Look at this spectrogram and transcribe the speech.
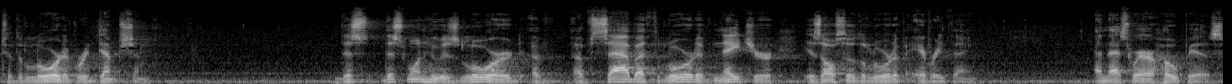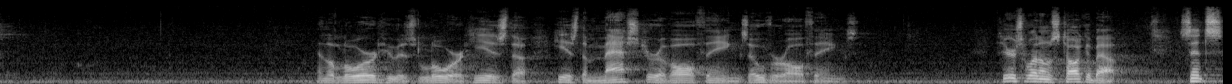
to the Lord of redemption. This, this one who is Lord of, of Sabbath, Lord of nature, is also the Lord of everything. And that's where our hope is. And the Lord who is Lord, He is the, he is the master of all things, over all things. Here's what I want to talk about. Since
